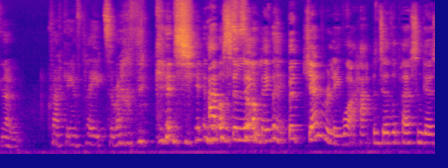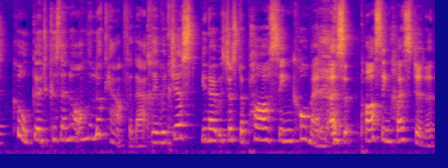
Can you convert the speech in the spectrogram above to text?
you know cracking of plates around the kitchen. Absolutely. But generally, what happens, the other person goes, cool, good, because they're not on the lookout for that. They were just, you know, it was just a passing comment, as a passing question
